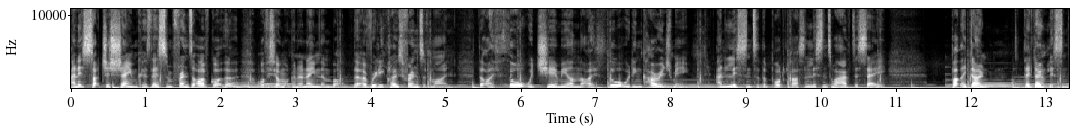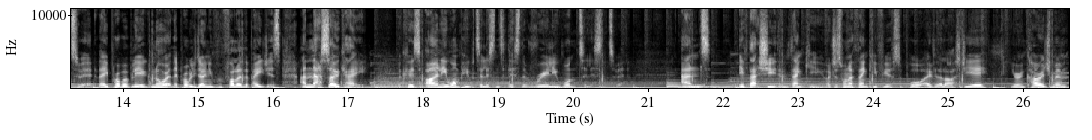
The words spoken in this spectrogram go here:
And it's such a shame because there's some friends that I've got that obviously I'm not going to name them, but that are really close friends of mine that I thought would cheer me on, that I thought would encourage me and listen to the podcast and listen to what I have to say, but they don't. They don't listen to it. They probably ignore it. They probably don't even follow the pages. And that's okay because I only want people to listen to this that really want to listen to it. And if that's you, then thank you. I just want to thank you for your support over the last year, your encouragement,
